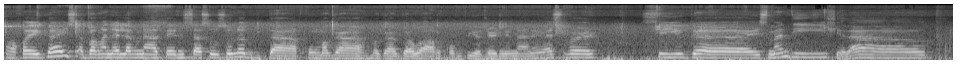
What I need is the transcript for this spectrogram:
Okay guys, abangan na lang natin sa susunod ah, kung maga, magagawa ang computer ni Nanay Esmer. See you guys. Mandy, shout out.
